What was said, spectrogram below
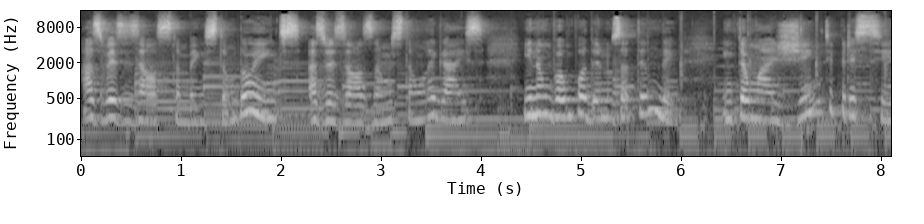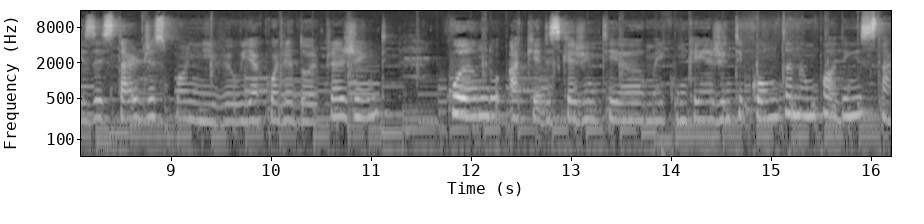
às vezes elas também estão doentes, às vezes elas não estão legais e não vão poder nos atender. Então a gente precisa estar disponível e acolhedor para a gente quando aqueles que a gente ama e com quem a gente conta não podem estar.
